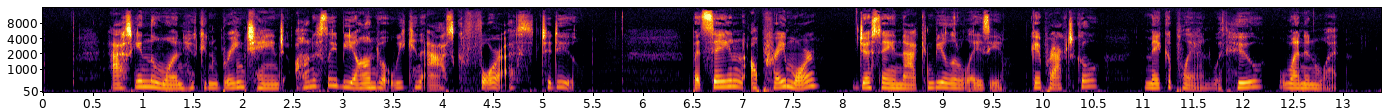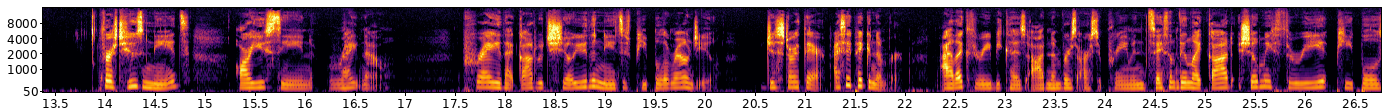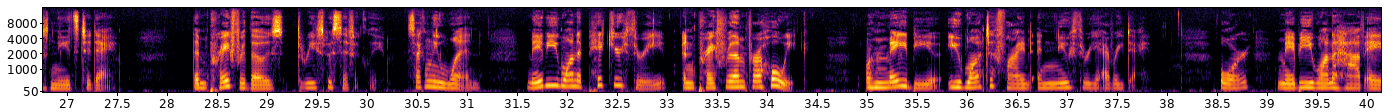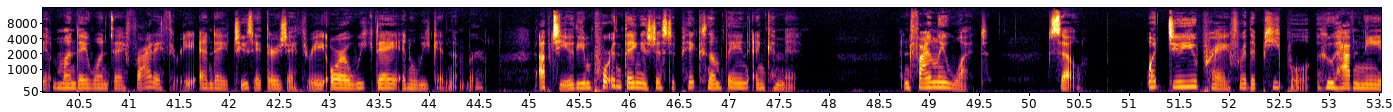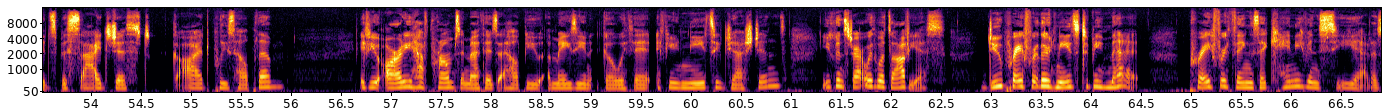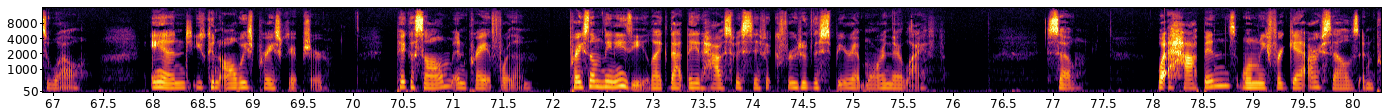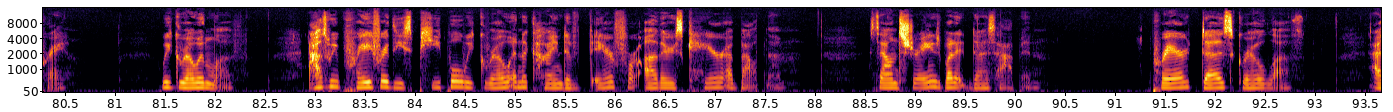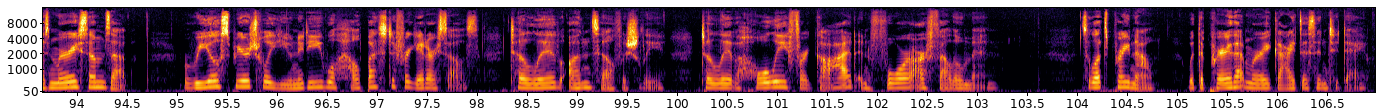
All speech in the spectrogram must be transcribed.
asking the one who can bring change honestly beyond what we can ask for us to do. But saying, I'll pray more, just saying that can be a little lazy. Get practical Make a plan with who, when, and what. First, whose needs are you seeing right now? Pray that God would show you the needs of people around you. Just start there. I say pick a number. I like three because odd numbers are supreme, and say something like, God, show me three people's needs today. Then pray for those three specifically. Secondly, when? Maybe you want to pick your three and pray for them for a whole week. Or maybe you want to find a new three every day. Or maybe you want to have a Monday, Wednesday, Friday three and a Tuesday, Thursday three, or a weekday and weekend number. Up to you. The important thing is just to pick something and commit. And finally, what? So, what do you pray for the people who have needs besides just, God, please help them? If you already have prompts and methods that help you, amazing, go with it. If you need suggestions, you can start with what's obvious. Do pray for their needs to be met. Pray for things they can't even see yet as well. And you can always pray scripture. Pick a psalm and pray it for them. Pray something easy, like that they'd have specific fruit of the Spirit more in their life. So, what happens when we forget ourselves and pray? We grow in love. As we pray for these people, we grow in a kind of there for others care about them. Sounds strange, but it does happen. Prayer does grow love. As Murray sums up, real spiritual unity will help us to forget ourselves, to live unselfishly, to live wholly for God and for our fellow men. So let's pray now with the prayer that Murray guides us in today.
